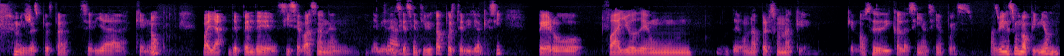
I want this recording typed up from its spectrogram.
mi respuesta sería que no. Vaya, depende si se basan en, evidencia científica, pues te diría que sí. Pero fallo de un de una persona que, que no se dedica a la ciencia, pues más bien es una opinión, ¿no?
